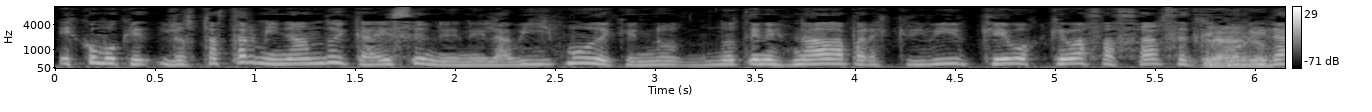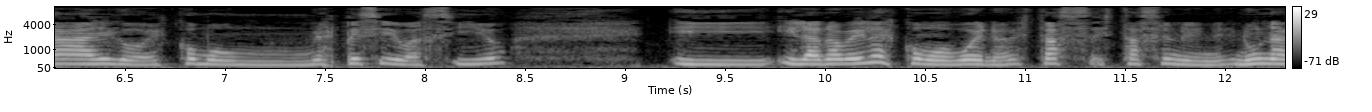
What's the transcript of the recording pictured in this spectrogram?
es como que lo estás terminando y caes en, en el abismo de que no, no tenés nada para escribir, ¿qué, vos, qué vas a hacer? ¿Se te Claro. ocurrirá algo? Es como un- una especie de vacío. Y, y la novela es como, bueno, estás, estás en, en una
